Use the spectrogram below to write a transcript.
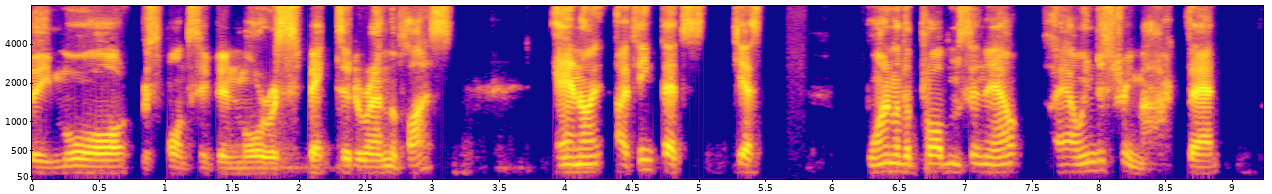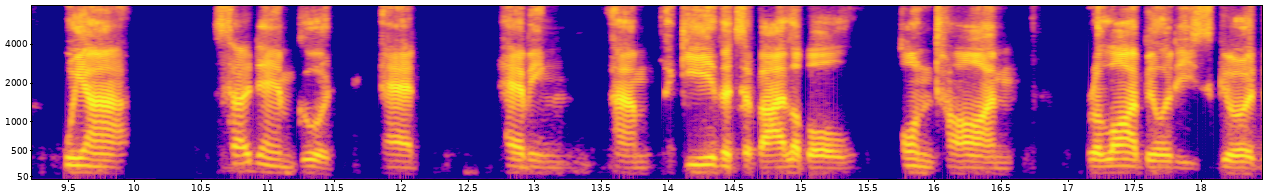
be more responsive and more respected around the place. And I, I think that's just one of the problems in our, our industry, Mark, that we are so damn good at having um, gear that's available on time, reliability is good,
